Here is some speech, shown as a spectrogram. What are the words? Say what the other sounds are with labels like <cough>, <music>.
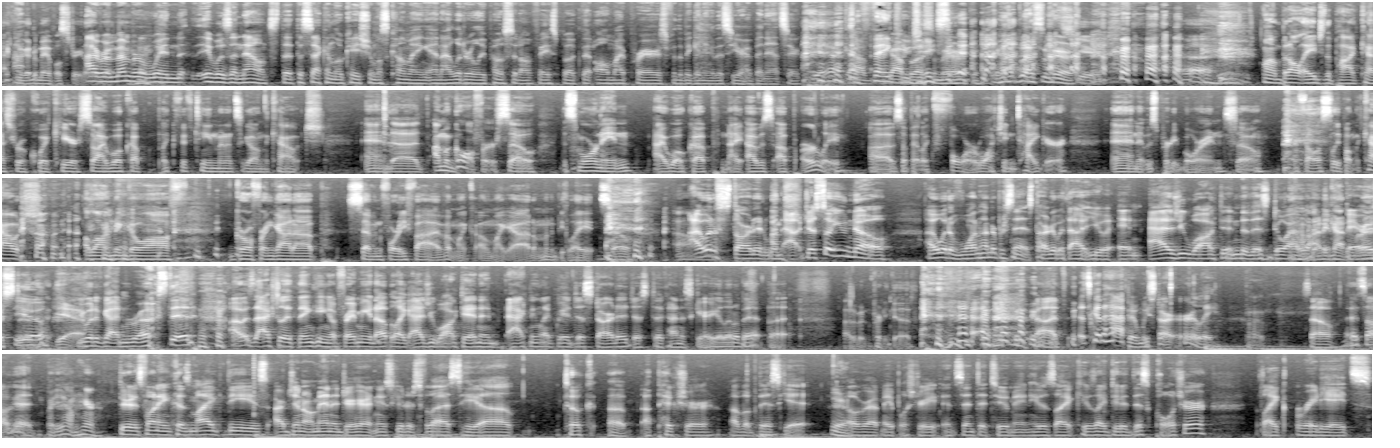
I can go to Maple Street. I remember when it was announced that the second location was coming, and I literally posted on Facebook that all my prayers for the beginning of this year have been answered. Yeah, God, <laughs> thank God you, bless Jason. America. <laughs> God bless America. Um, but I'll age the podcast real quick here. So I woke up like 15 minutes ago on the couch, and uh, I'm a golfer. So this morning I woke up I, I was up early. Uh, I was up at like four watching Tiger, and it was pretty boring. So I fell asleep on the couch. <laughs> Alarm didn't go <laughs> off. Girlfriend got up 7:45. I'm like, oh my god, I'm gonna be late. So <laughs> um, I would have started without, just so you know, I would have 100% started without you. And as you walked into this door, I Oh, would have embarrassed you. Yeah. You would have gotten roasted. I was actually thinking of framing it up like as you walked in and acting like we had just started just to kind of scare you a little bit. But that'd have been pretty good. no, it's, it's going to happen. We start early. But So it's all good. but yeah, I'm here. Dude, it's funny because Mike Dees, our general manager here at New Scooters for Less, he uh, took a, a picture of a biscuit Yeah. over at Maple Street and sent it to me, and he was like, he was like, dude, this culture, like, radiates.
